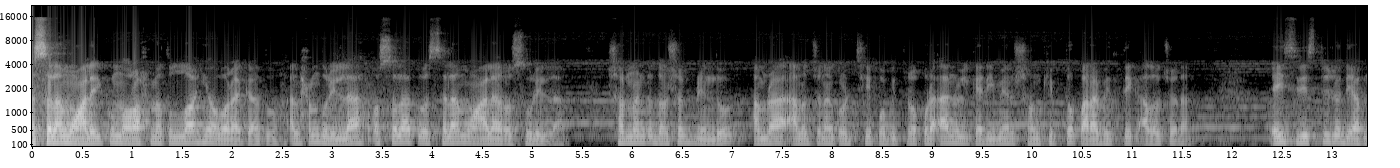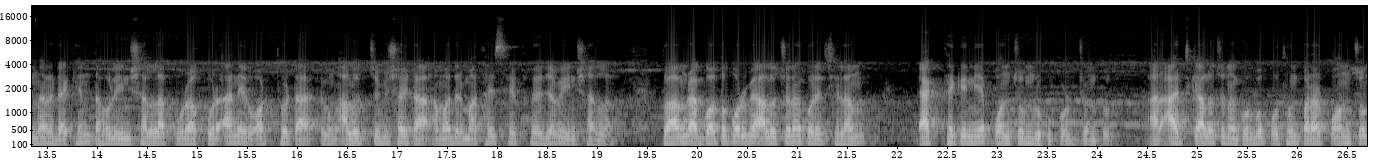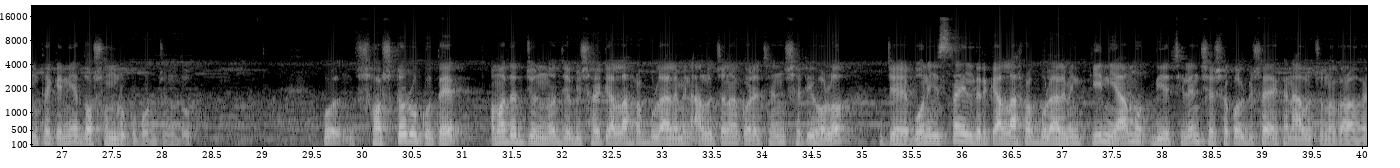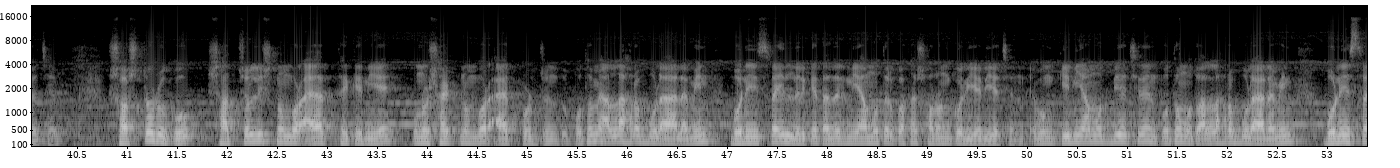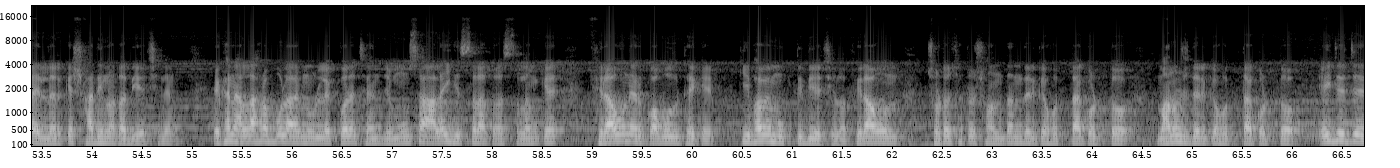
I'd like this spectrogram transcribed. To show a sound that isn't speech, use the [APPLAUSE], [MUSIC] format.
আসসালামু আলাইকুম ওরহমতুল্লাহি ওবরাকাতু আলহামদুলিল্লাহ ওসলাত ওসালামু আলা রসুলিল্লাহ। সম্মানিত দর্শকবৃন্দ, আমরা আলোচনা করছি পবিত্র কোরআনুল করিমের সংক্ষিপ্ত পারাভিত্তিক আলোচনা। এই সিরিজটি যদি আপনারা দেখেন, তাহলে ইনশাল্লাহ পুরা কোরআনের অর্থটা এবং আলোচ্য বিষয়টা আমাদের মাথায় সেট হয়ে যাবে ইনশাল্লাহ তো আমরা গত পর্বে আলোচনা করেছিলাম এক থেকে নিয়ে পঞ্চম রুকু পর্যন্ত। আর আজকে আলোচনা করব প্রথম পাড়ার পঞ্চম থেকে নিয়ে দশম রুকু পর্যন্ত। ষষ্ঠ রুকুতে আমাদের জন্য যে বিষয়টি আল্লাহ রব্বুল আলমিন আলোচনা করেছেন, সেটি হলো যে বনি ইসরায়েলদেরকে আল্লাহ রব্বুল আলমিন কী নিয়ামত দিয়েছিলেন, সে সকল বিষয় এখানে আলোচনা করা হয়েছে। ষষ্ঠ রুকু সাতচল্লিশ নম্বর আয়াত থেকে নিয়ে উনষাট নম্বর আয়াত পর্যন্ত। প্রথমে আল্লাহ রব্বুল আলমিন বনি ইসরায়েলদেরকে তাদের নিয়ামতের কথা স্মরণ করিয়ে দিয়েছেন এবং কী নিয়ামত দিয়েছিলেন? প্রথমত আল্লাহ রব্বুল আলমিন বনি ইসরায়েলদেরকে স্বাধীনতা দিয়েছিলেন। এখানে আল্লাহ রব্বুল আলমিন উল্লেখ করেছেন যে মুসা আলাই হিসালাতামকে ফিরাউনের কবল থেকে কীভাবে মুক্তি দিয়েছিল? ফিরাউন ছোট ছোট সন্তানদেরকে হত্যা করত, মানুষদেরকে হত্যা করত। এই যে যে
